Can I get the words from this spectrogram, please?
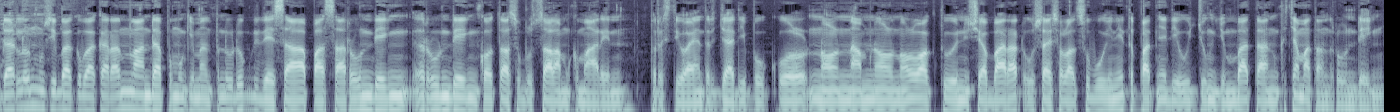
Darlun musibah kebakaran melanda pemukiman penduduk di desa Pasar Runding, Runding, Kota Subuh Salam kemarin. Peristiwa yang terjadi pukul 06.00 waktu Indonesia Barat usai sholat subuh ini tepatnya di ujung jembatan Kecamatan Runding.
